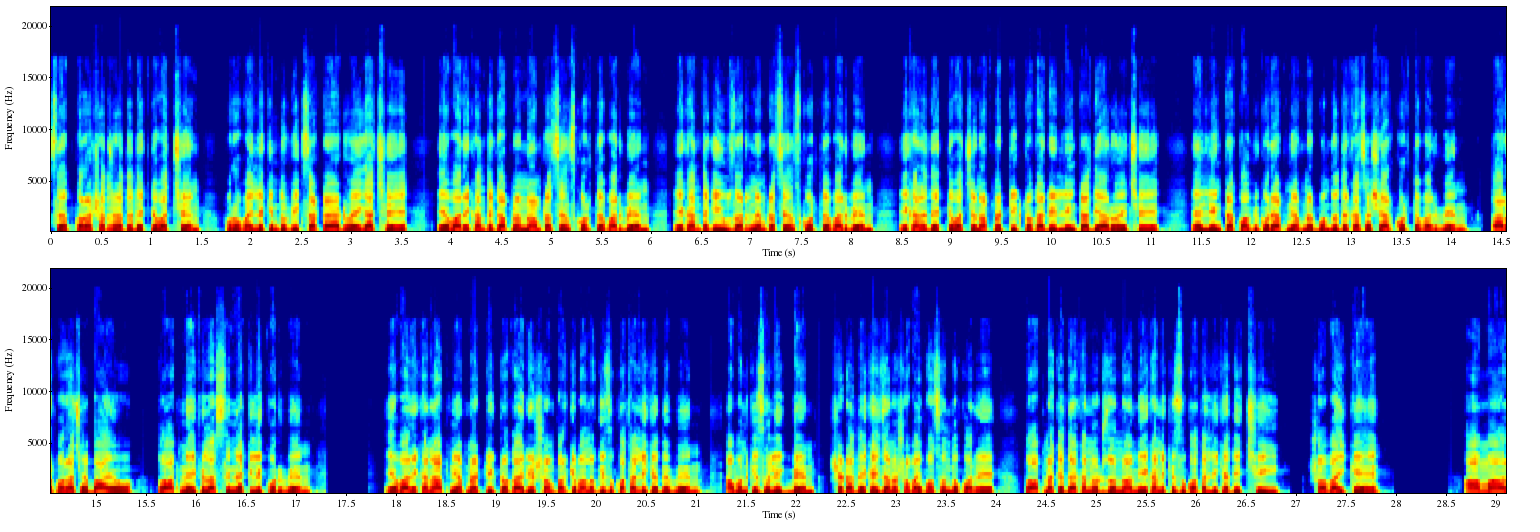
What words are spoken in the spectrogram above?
সেভ করার সাথে সাথে দেখতে পাচ্ছেন প্রোফাইলে কিন্তু পিকচারটা অ্যাড হয়ে গেছে। এবার এখান থেকে আপনার নামটা চেঞ্জ করতে পারবেন, এখান থেকে ইউজার নেমটা চেঞ্জ করতে পারবেন। এখানে দেখতে পাচ্ছেন আপনার টিকটক আইডির লিঙ্কটা দেওয়া রয়েছে। এই লিঙ্কটা কপি করে আপনি আপনার বন্ধুদের কাছে শেয়ার করতে পারবেন। তারপর আছে বায়ো তো আপনি এই প্লাস চিহ্নে ক্লিক করবেন। এবার এখানে আপনি আপনার টিকটক আইডির সম্পর্কে ভালো কিছু কথা লিখে দেবেন। এমন কিছু লিখবেন, সেটা দেখেই যেন সবাই পছন্দ করে। তো আপনাকে দেখানোর জন্য আমি এখানে কিছু কথা লিখে দিচ্ছি। সবাইকে আমার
